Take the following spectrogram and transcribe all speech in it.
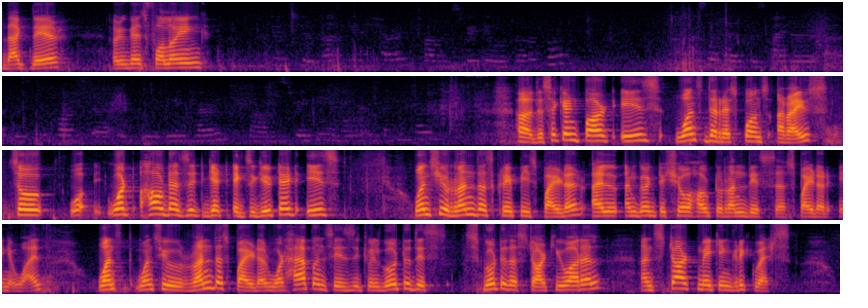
back there, are you guys following? Uh, the second part is once the response arrives. So what, what how does it get executed is once you run the Scrapy spider, I'll, I'm going to show how to run this uh, spider in a while. Once once you run the spider, what happens is it will go to this go to the start URL and start making requests.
